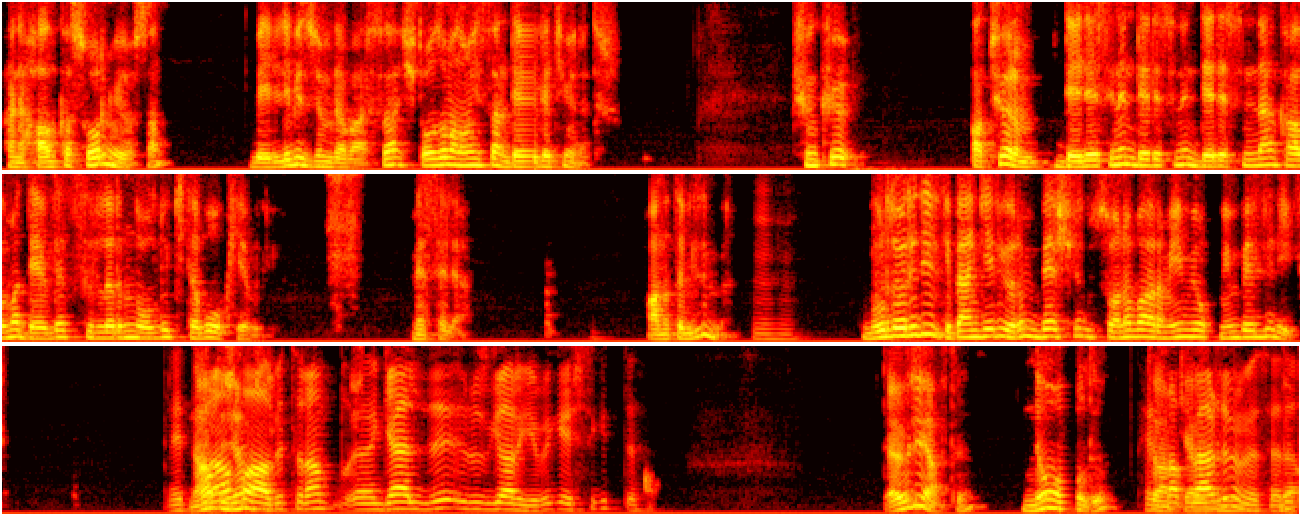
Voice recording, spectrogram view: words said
hani halka sormuyorsan, belli bir zümre varsa işte o zaman o insan devleti yönetir. Çünkü atıyorum dedesinin dedesinin dedesinden kalma devlet sırlarının olduğu kitabı okuyabiliyor. Mesela. Anlatabildim mi? Hı hı. Burada öyle değil ki. Ben geliyorum 5 yıl sonra var mıyım yok muyum belli değil. E, Trump yapacağım ki? abi Trump e, geldi rüzgar gibi geçti gitti. Öyle yaptı. Ne oldu? Hesap Trump geldi. verdi mi mesela? Ben o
